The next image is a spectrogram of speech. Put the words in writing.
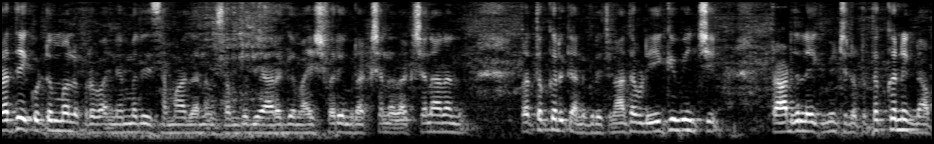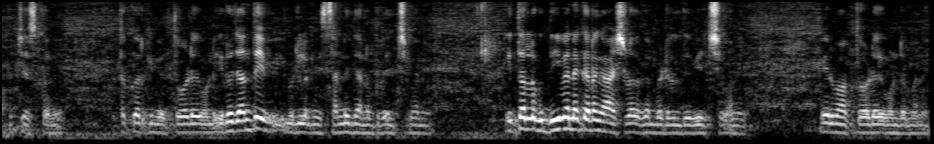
ప్రతి కుటుంబంలో ప్రభా నెమ్మది సమాధానం సమృద్ధి ఆరోగ్యం ఐశ్వర్యం రక్షణ రక్షణానందం ప్రతి ఒక్కరికి అనుగ్రహించి నాతో పాటు ప్రార్థనలు ఏకీపించిన ప్రతి ఒక్కరిని జ్ఞాపకం చేసుకొని ప్రతి ఒక్కరికి మీరు తోడే ఉండి ఈరోజంతా అంతే బిడ్డలకు మీ సన్నిధి అనుగ్రహించమని ఇతరులకు దీవెనకరంగా ఆశీర్వాదం బిడ్డలు దీవించమని మీరు మాకు తోడే ఉండమని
